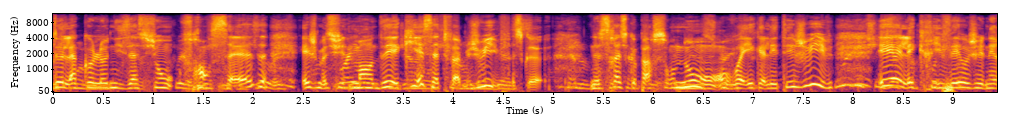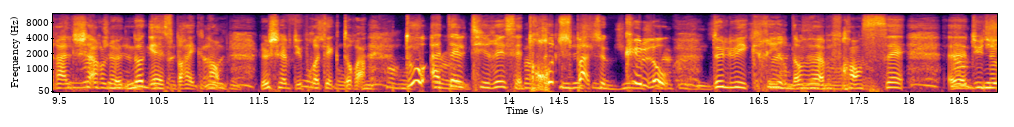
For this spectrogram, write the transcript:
de la colonisation française. et je me suis demandé qui est cette femme juive parce que ne serait-ce que par son nom on voyait qu'elle était juive. Et elle écrivait au général Charles Noguès par exemple le chef du protectorat. D'où a-t-elle tiré cette pas ce culot de lui écrire dans un français euh, d'une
